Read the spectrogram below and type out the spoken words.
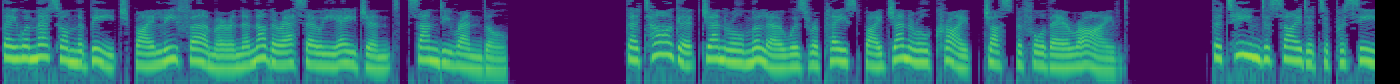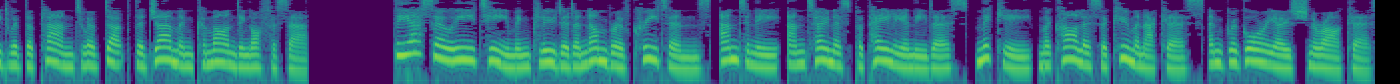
They were met on the beach by Leigh Fermor and another SOE agent, Sandy Rendell. Their target General Müller was replaced by General Kreipe just before they arrived. The team decided to proceed with the plan to abduct the German commanding officer. The SOE team included a number of Cretans, Antony, Antonis Papaleonidas, Mickey Michalis Akoumianakis and Gregorios Schnarakis.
